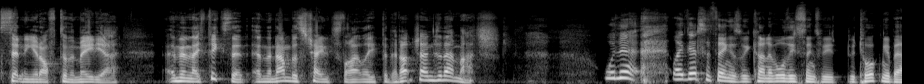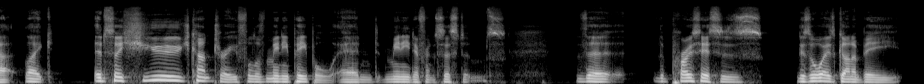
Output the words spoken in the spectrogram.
sending it off to the media, and then they fix it, and the numbers change slightly, but they're not changing that much. Well, that like that's the thing is we kind of all these things we, we're talking about. Like it's a huge country full of many people and many different systems. The the process is there's always going to be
